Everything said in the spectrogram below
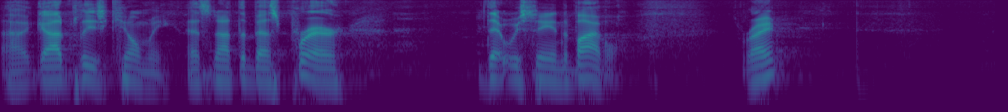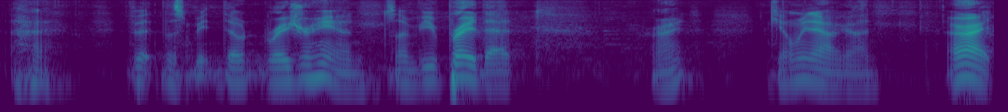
Uh, God, please kill me. That's not the best prayer that we see in the Bible, right? but let's be, don't raise your hand. Some of you prayed that, right? Kill me now, God. All right.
